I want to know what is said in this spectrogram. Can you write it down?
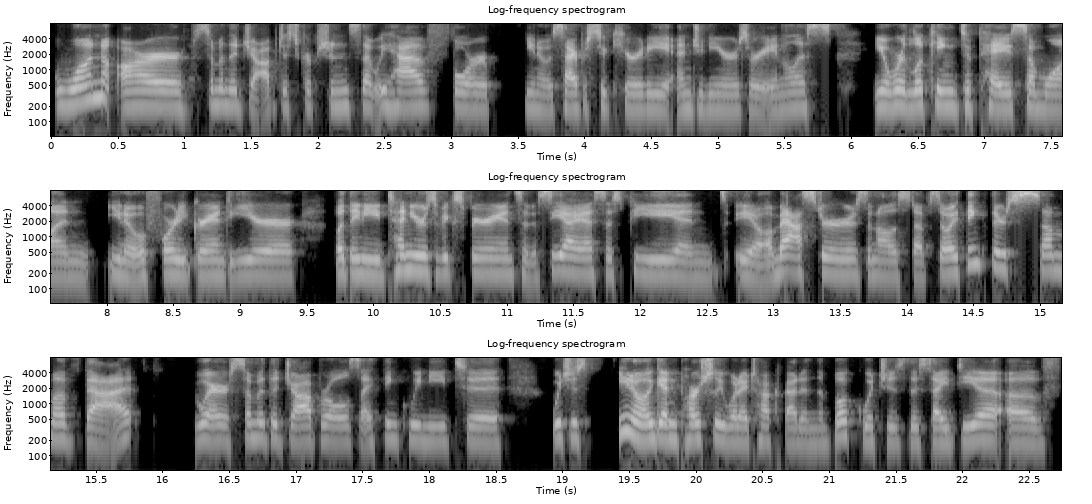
One are some of the job descriptions that we have for you know cybersecurity engineers or analysts. You know, we're looking to pay someone you know 40 grand a year, but they need 10 years of experience and a CISSP and you know a master's and all this stuff. So I think there's some of that where some of the job roles I think we need to, which is you know again partially what I talk about in the book, which is this idea of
